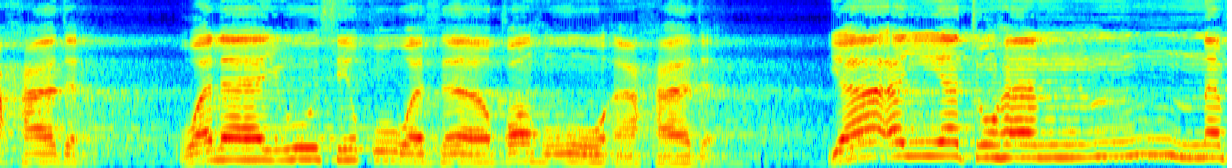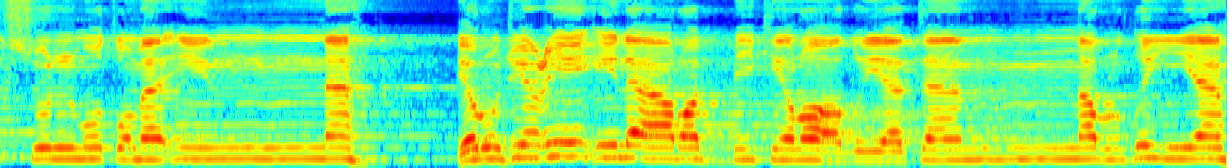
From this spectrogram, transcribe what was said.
أحد ولا يوثق وثاقه أحد. يا أيتها النفس المطمئنة ارجعي إلى ربك راضية مرضية.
